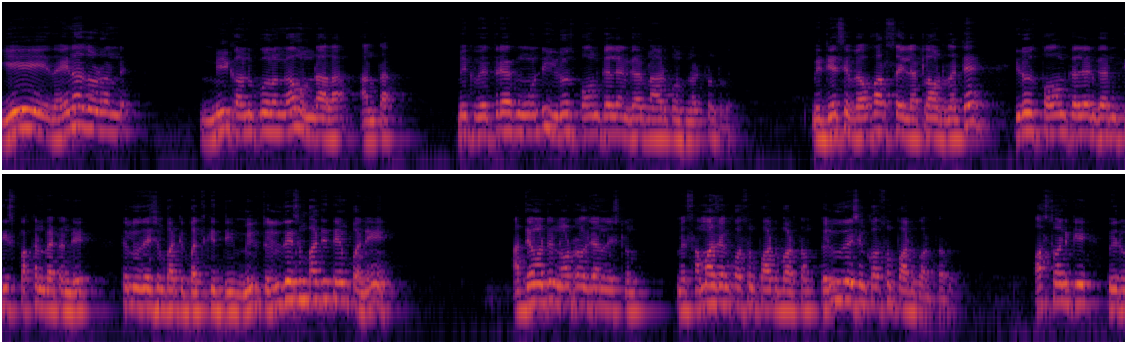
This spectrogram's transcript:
ఏదైనా చూడండి. మీకు అనుకూలంగా ఉండాలా అంతా. మీకు వ్యతిరేకంగా ఉంటే ఈరోజు పవన్ కళ్యాణ్ గారిని ఆడుకుంటున్నట్టు ఉంటుంది. మీరు చేసే వ్యవహార శైలి ఎట్లా ఉంటుందంటే ఈరోజు పవన్ కళ్యాణ్ గారిని తీసి పక్కన పెట్టండి తెలుగుదేశం పార్టీ బతికిద్ది. మీకు తెలుగుదేశం పార్టీతో ఏం పని? అదేమంటే నోటరల్ జర్నలిస్టులు. మేము సమాజం కోసం పాటుపడతాం తెలుగుదేశం కోసం పాటుపడతారు వాస్తవానికి మీరు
